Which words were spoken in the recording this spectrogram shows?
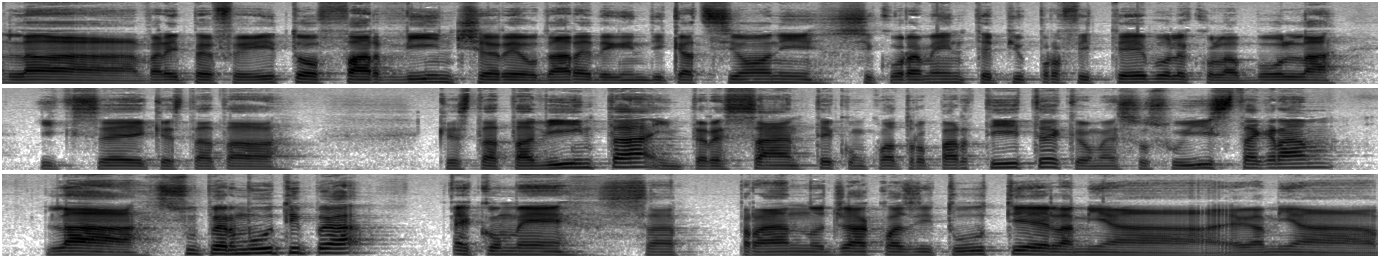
la, avrei preferito far vincere o dare delle indicazioni sicuramente più profittevole con la bolla X6 che è stata, che è stata vinta, interessante con quattro partite che ho messo su Instagram la super multipla è come sapranno già quasi tutti, è la mia, è la mia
